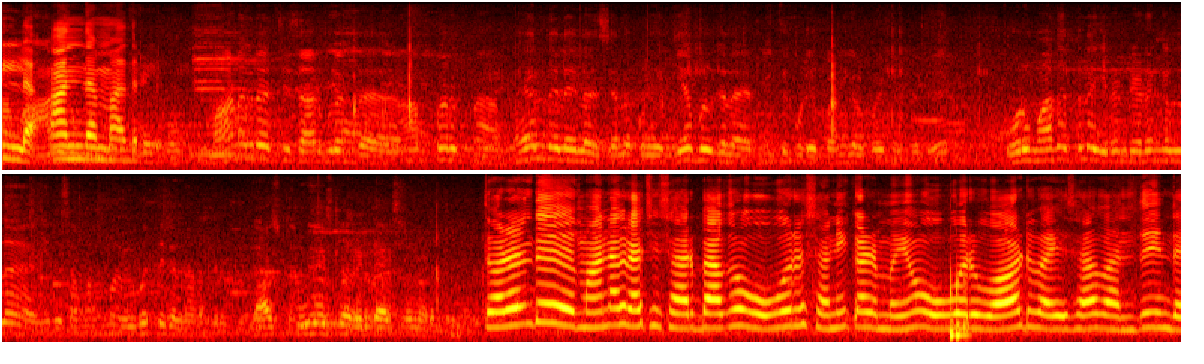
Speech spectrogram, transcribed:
இல்லை அந்த மாதிரி. மாநகராட்சி சார்பில் இந்த அப்பர் மேல்நிலையில் செல்லக்கூடிய கேபிள்களை நீக்கக்கூடிய பணிகள் போயிட்டு இருக்குது ஒரு மாதத்தில் இரண்டு இடங்கள்ல இது சம்பந்தமா விபத்துகள் நடந்திருக்கு. தொடர்ந்து மாநகராட்சி சார்பாக ஒவ்வொரு சனிக்கிழமையும் ஒவ்வொரு வார்டு வைஸாக வந்து இந்த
